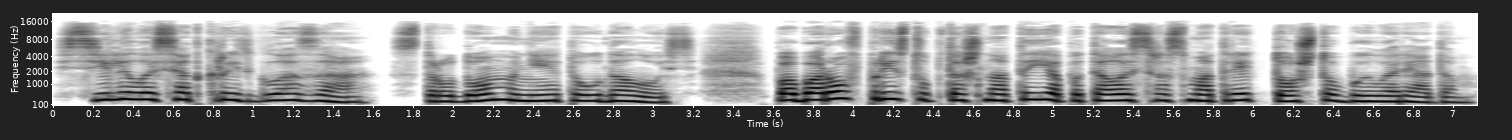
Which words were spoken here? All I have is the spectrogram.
Силилась открыть глаза. С трудом мне это удалось. Поборов приступ тошноты, я пыталась рассмотреть то, что было рядом.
